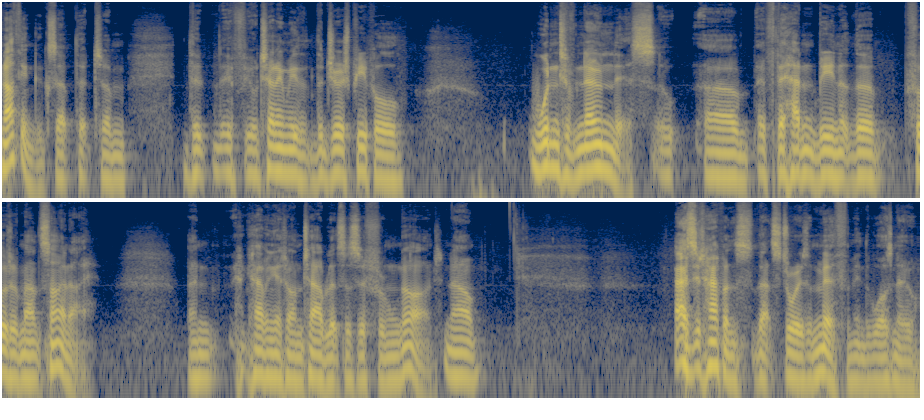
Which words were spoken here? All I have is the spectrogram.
Nothing except that, um, that if you're telling me that the Jewish people wouldn't have known this uh, if they hadn't been at the foot of Mount Sinai, and having it on tablets as if from God. Now, as it happens, that story is a myth. I mean, there was no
